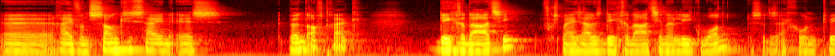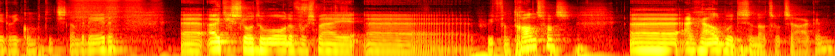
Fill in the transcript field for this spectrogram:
eh, rij van sancties zijn, is puntaftrek, degradatie. Volgens mij zelfs degradatie naar League One. Dus dat is echt gewoon twee, drie competities naar beneden. Eh, uitgesloten worden volgens mij eh, op het gebied van transfers. eh, en geldboetes en dat soort zaken.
